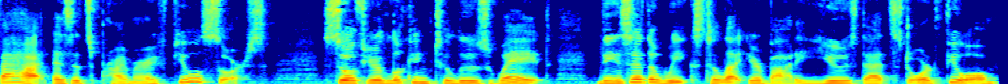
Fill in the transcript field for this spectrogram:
fat as its primary fuel source. So, if you're looking to lose weight, these are the weeks to let your body use that stored fuel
